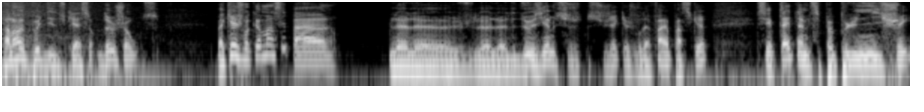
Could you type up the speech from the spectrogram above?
Parlons un peu d'éducation. Deux choses. Ben, ok, je vais commencer par le, le, le- le deuxième su- sujet que je voulais faire parce que c'est peut-être un petit peu plus niché.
